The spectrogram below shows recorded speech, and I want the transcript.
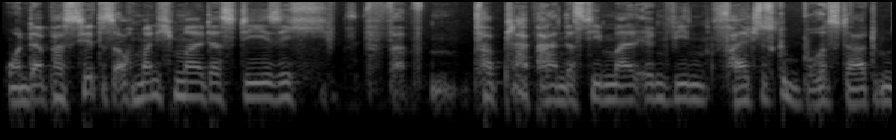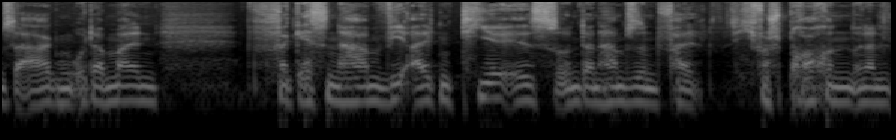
Und da passiert es auch manchmal, dass die sich ver verplappern, dass die mal irgendwie ein falsches Geburtsdatum sagen oder mal ein vergessen haben, wie alt ein Tier ist und dann haben sie sich versprochen und dann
